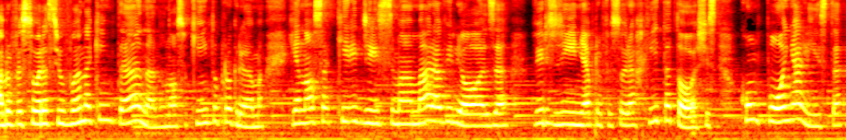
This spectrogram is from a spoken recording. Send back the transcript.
a professora Silvana Quintana, no nosso quinto programa, e a nossa queridíssima, maravilhosa Virgínia, a professora Rita Toches, compõem a lista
